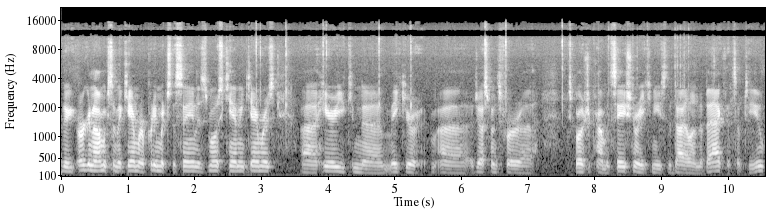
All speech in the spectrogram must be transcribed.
the ergonomics on the camera are pretty much the same as most Canon cameras. Uh, here you can uh, make your uh, adjustments for exposure compensation or you can use the dial on the back, that's up to you.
